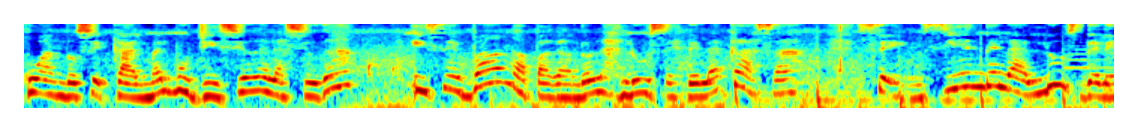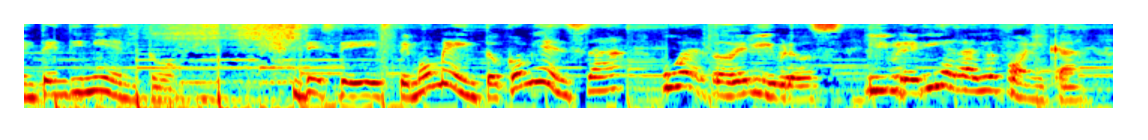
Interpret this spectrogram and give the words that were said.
Cuando se calma el bullicio de la ciudad y se van apagando las luces de la casa, se enciende la luz del entendimiento. Desde este momento comienza Puerto de Libros, Librería Radiofónica,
